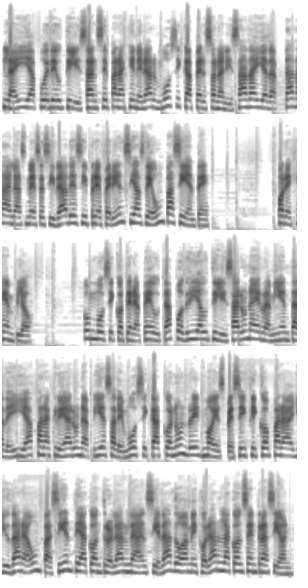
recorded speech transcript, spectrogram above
La IA puede utilizarse para generar música personalizada y adaptada a las necesidades y preferencias de un paciente. Por ejemplo, un musicoterapeuta podría utilizar una herramienta de IA para crear una pieza de música con un ritmo específico para ayudar a un paciente a controlar la ansiedad o a mejorar la concentración.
